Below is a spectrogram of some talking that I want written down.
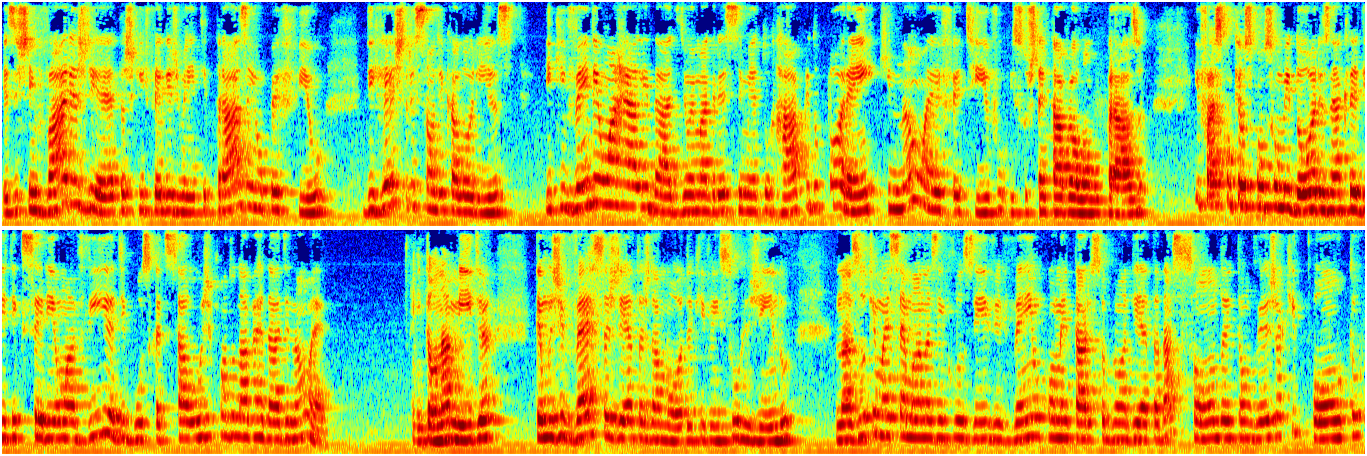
Existem várias dietas que, infelizmente, trazem o perfil de restrição de calorias e que vendem uma realidade de um emagrecimento rápido, porém que não é efetivo e sustentável a longo prazo, e faz com que os consumidores né, acreditem que seria uma via de busca de saúde, quando na verdade não é. Então, na mídia, temos diversas dietas da moda que vêm surgindo. Nas últimas semanas, inclusive, vem um comentário sobre uma dieta da sonda, então veja a que ponto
